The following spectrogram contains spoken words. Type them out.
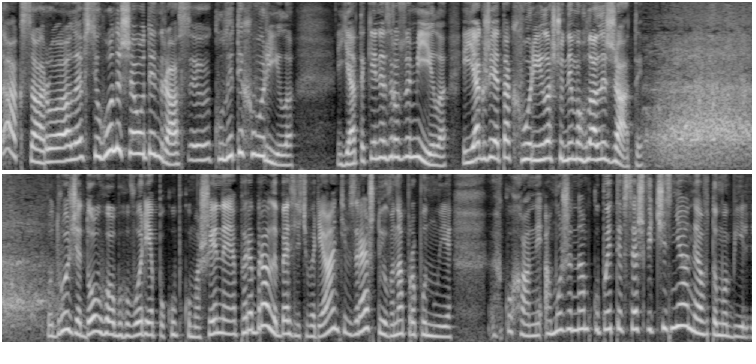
Так, Саро, але всього лише один раз, е, коли ти хворіла. Я таки не зрозуміла. І як же я так хворіла, що не могла лежати? Подружжя довго обговорює покупку машини, перебрали безліч варіантів, зрештою вона пропонує. Коханий, а може нам купити все ж вітчизняний автомобіль?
